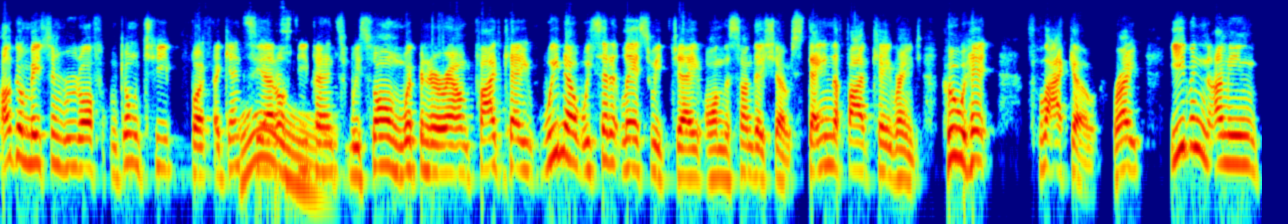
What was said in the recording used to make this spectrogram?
I'll go Mason Rudolph. I'm going cheap, but against Ooh. Seattle's defense, we saw him whipping it around 5K. We know we said it last week, Jay, on the Sunday show. Stay in the 5K range. Who hit Flacco, right? Even, I mean,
